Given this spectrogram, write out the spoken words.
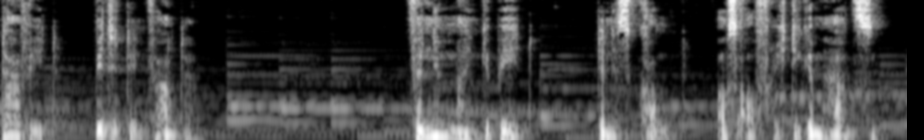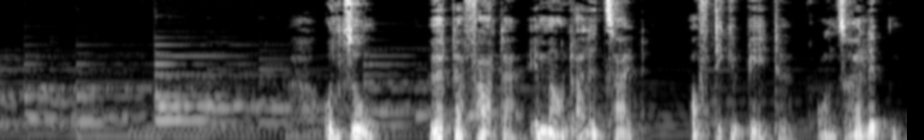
David bittet den Vater. Vernimm mein Gebet, denn es kommt aus aufrichtigem Herzen. Und so hört der Vater immer und alle Zeit auf die Gebete unserer Lippen.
